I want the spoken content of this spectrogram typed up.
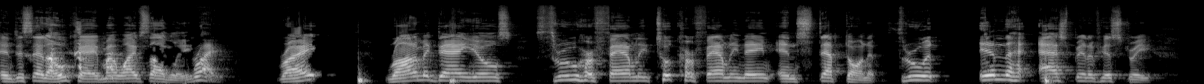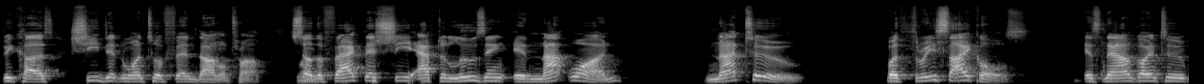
and just said, oh, "Okay, my wife's ugly," right. right? Ronna McDaniel's threw her family, took her family name and stepped on it, threw it in the ash bin of history because she didn't want to offend Donald Trump. So Right. the fact that she, after losing in not one, not two, but three cycles, is now going to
